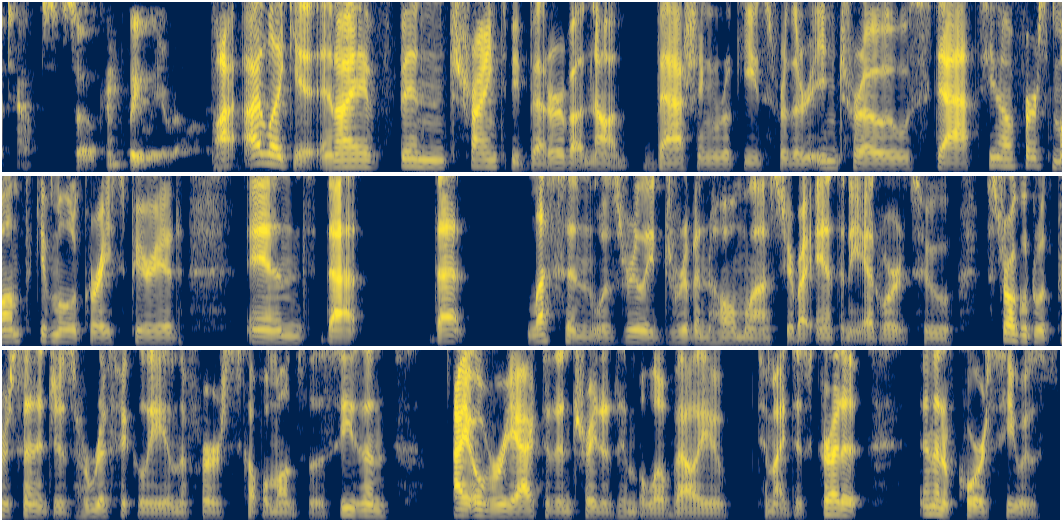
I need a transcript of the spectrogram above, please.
attempts. So completely irrelevant. I, I, like it, and I've been trying to be better about not bashing rookies for their intro stats. You know, first month, give them a little grace period, and that that lesson was really driven home last year by Anthony Edwards, who struggled with percentages horrifically in the first couple months of the season. I overreacted and traded him below value to my discredit, and then of course he was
